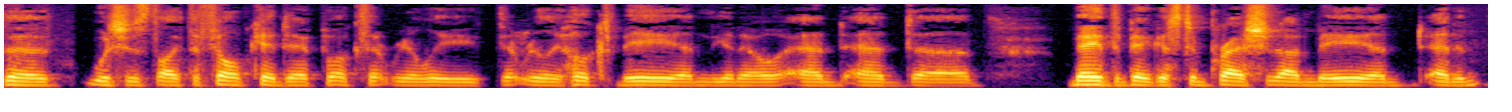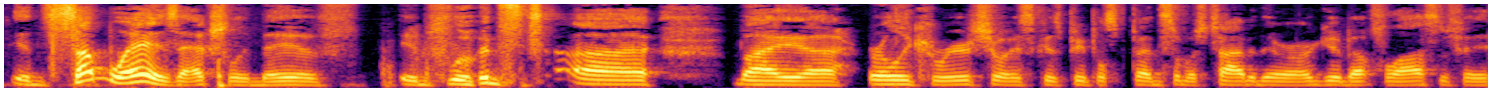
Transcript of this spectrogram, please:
the which is like the Philip K. Dick book that really that really hooked me and you know and and uh, made the biggest impression on me and and in some ways actually may have influenced uh, my uh, early career choice because people spend so much time in there arguing about philosophy,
